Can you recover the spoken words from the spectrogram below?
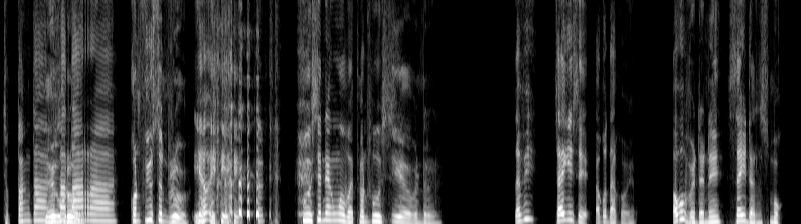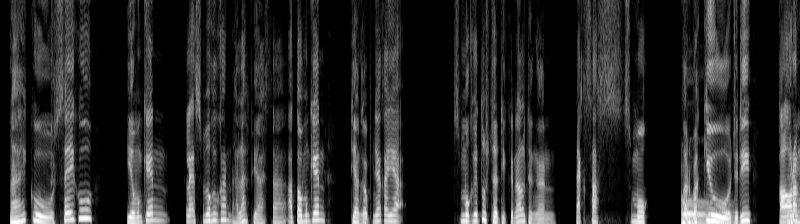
Jepang ta Ya, bro. Nusantara. confusion bro. Iya, fusion yang mau buat confuse. Iya bener. Tapi saya sih aku takut ya. Apa bedanya say dan smoke? Nah, iku, saya iku ya mungkin lek smoke itu kan halah biasa atau mungkin dianggapnya kayak smoke itu sudah dikenal dengan Texas smoke barbecue. Oh, Jadi kalau Iya, orang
